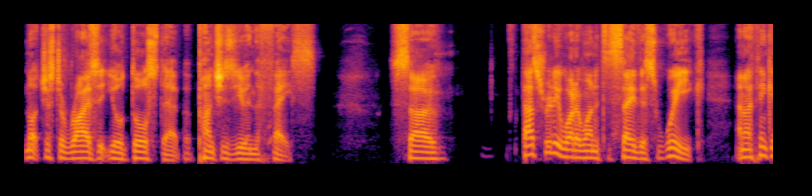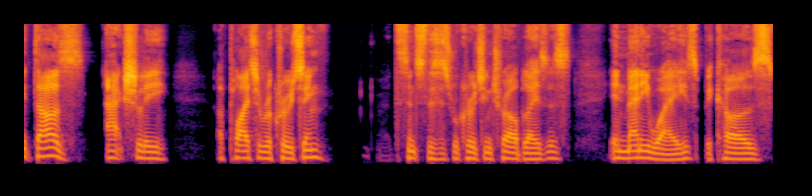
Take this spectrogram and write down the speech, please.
not just arrives at your doorstep, but punches you in the face. So that's really what I wanted to say this week. And I think it does actually apply to recruiting, since this is recruiting trailblazers, in many ways, because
